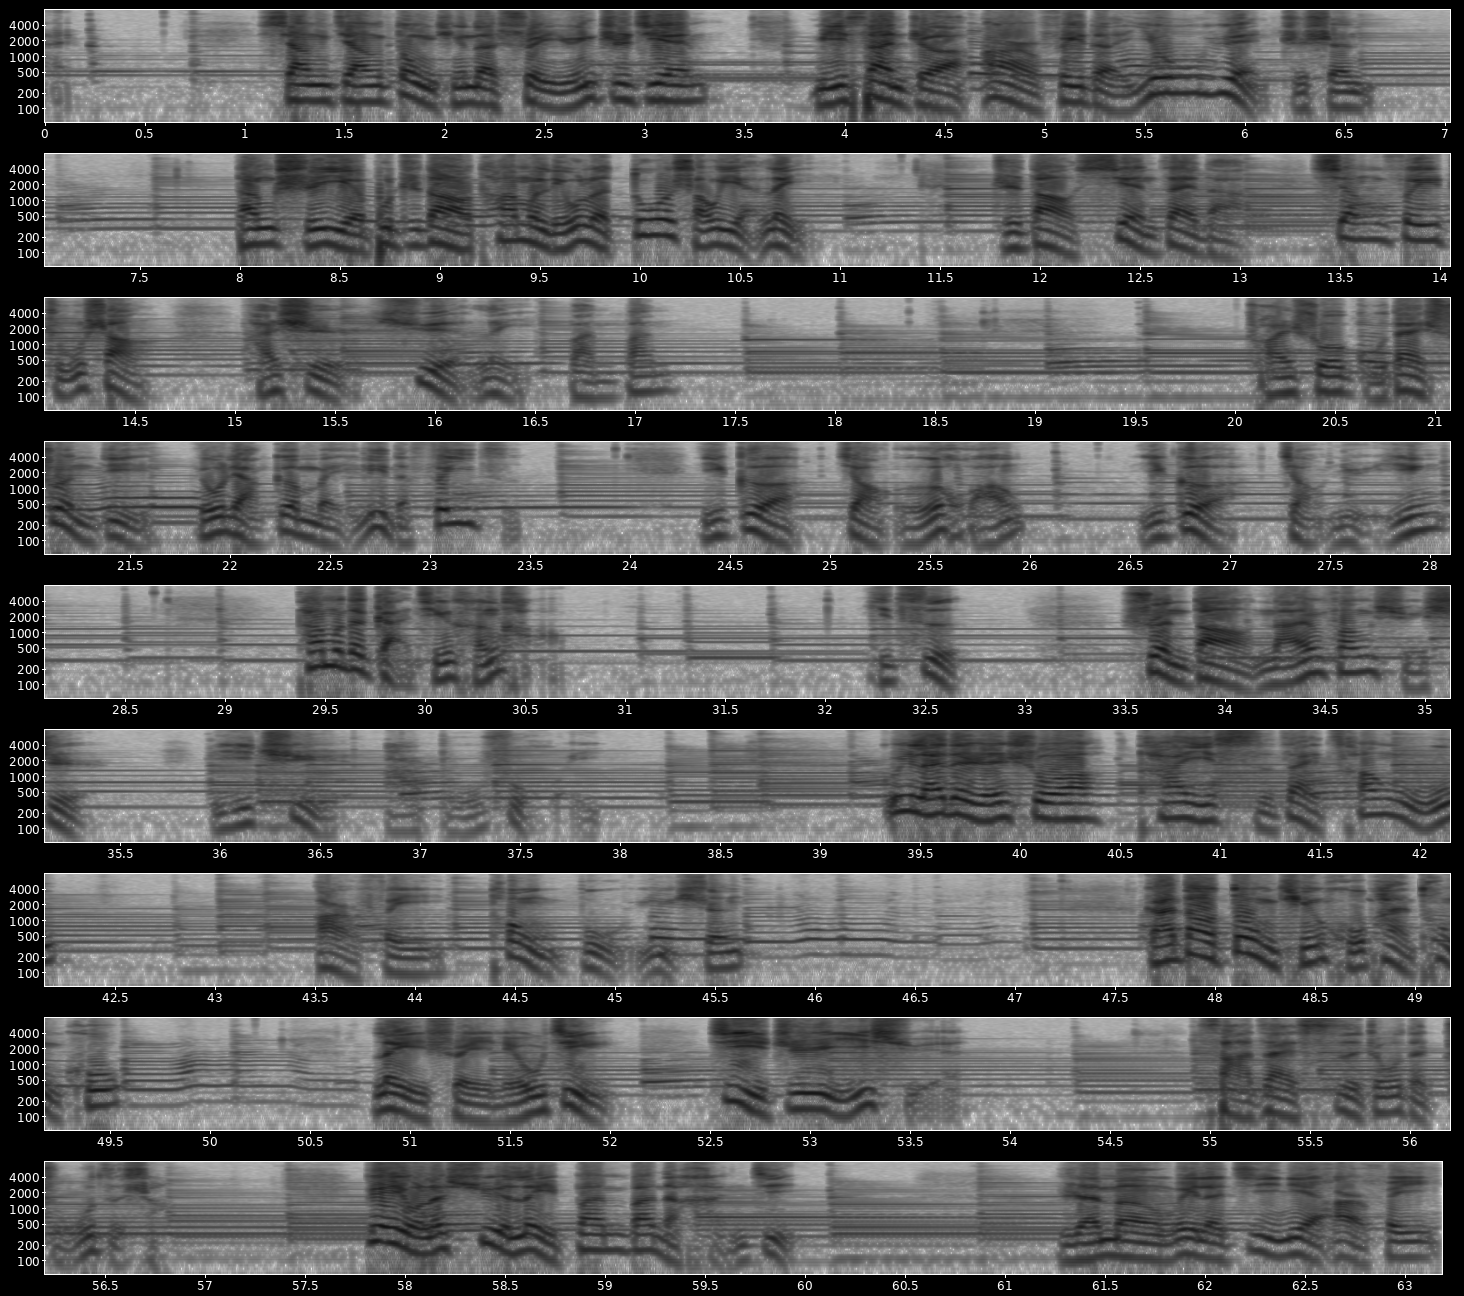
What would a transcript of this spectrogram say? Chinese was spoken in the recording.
湘江洞庭的水云之间，弥散着二妃的幽怨之声。当时也不知道他们流了多少眼泪，直到现在的香妃竹上，还是血泪斑斑。传说古代舜帝有两个美丽的妃子，一个叫娥皇，一个叫女英。他们的感情很好。一次，舜到南方巡视，一去而不复回。归来的人说他已死在苍梧。二妃痛不欲生，赶到洞庭湖畔痛哭。泪水流尽，祭之以血，洒在四周的竹子上，便有了血泪斑斑的痕迹。人们为了纪念二妃，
